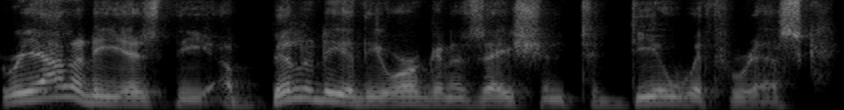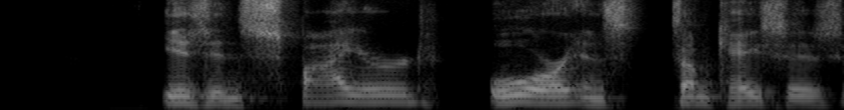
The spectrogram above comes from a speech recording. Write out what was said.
Reality is the ability of the organization to deal with risk is inspired or in some cases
